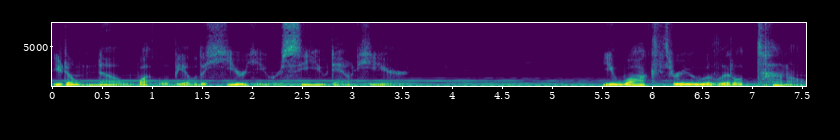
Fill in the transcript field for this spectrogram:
you don't know what will be able to hear you or see you down here. You walk through a little tunnel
